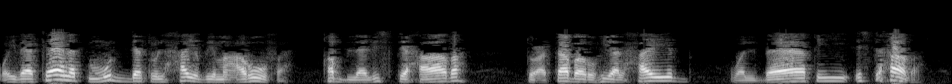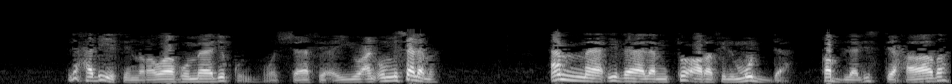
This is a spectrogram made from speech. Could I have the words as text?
وإذا كانت مدة الحيض معروفة قبل الاستحاضة تعتبر هي الحيض والباقي استحاضة. لحديث رواه مالك والشافعي عن أم سلمة. أما إذا لم تعرف المدة قبل الاستحاضة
